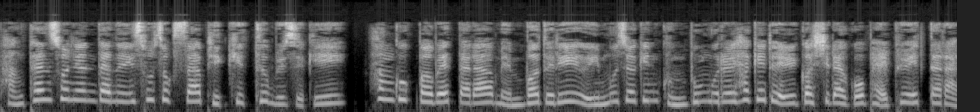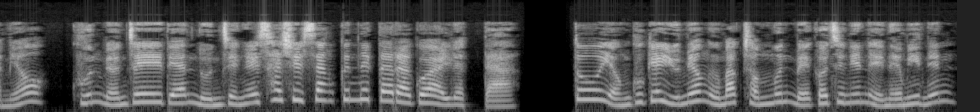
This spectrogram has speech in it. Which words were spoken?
방탄소년단의 소속사 빅히트 뮤직이 한국법에 따라 멤버들이 의무적인 군복무를 하게 될 것이라고 발표했다라며 군 면제에 대한 논쟁을 사실상 끝냈다라고 알렸다. 또 영국의 유명 음악 전문 매거진인 NME는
